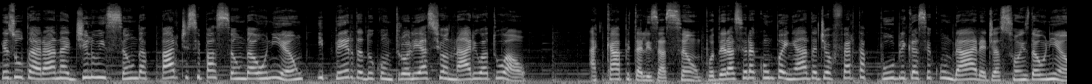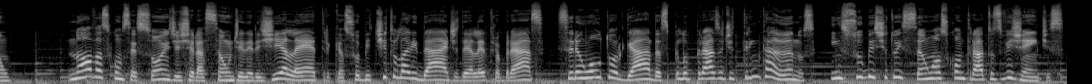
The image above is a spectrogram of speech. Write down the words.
resultará na diluição da participação da União e perda do controle acionário atual, a capitalização poderá ser acompanhada de oferta pública secundária de ações da União. Novas concessões de geração de energia elétrica sob titularidade da Eletrobras serão outorgadas pelo prazo de 30 anos, em substituição aos contratos vigentes,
